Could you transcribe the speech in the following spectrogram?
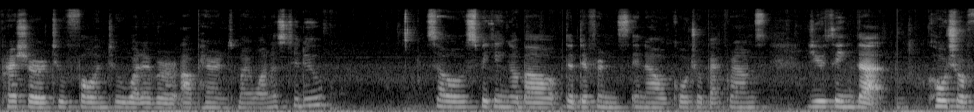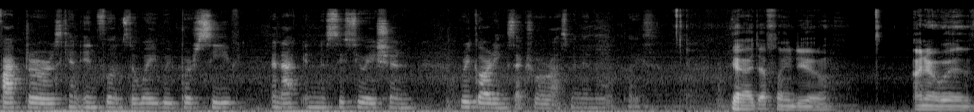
pressure to fall into whatever our parents might want us to do. So, speaking about the difference in our cultural backgrounds, do you think that cultural factors can influence the way we perceive and act in a situation regarding sexual harassment in the workplace? Yeah, I definitely do. I know with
